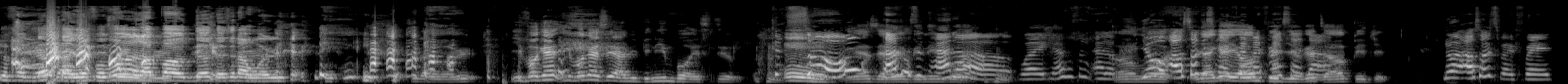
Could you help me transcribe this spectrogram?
You're from Delta, you're from one other part of Delta, so that worry. Say that worry. You forget, you forget. Say I'm a Benin boy still. So Mm. Yes, that doesn't Benin add boy. up. Like that doesn't add up. Um, Yo, I was talking to my friend. My friend pidgin, said that. your pidgin. No, I was talking to my friend.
